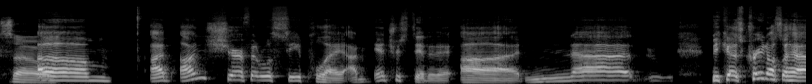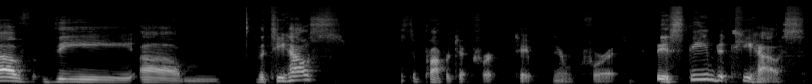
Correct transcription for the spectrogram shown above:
So, Um, I'm unsure if it will see play. I'm interested in it. Uh, not because Crane also have the um the tea house. It's the proper tape for tape for it. The esteemed tea house.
